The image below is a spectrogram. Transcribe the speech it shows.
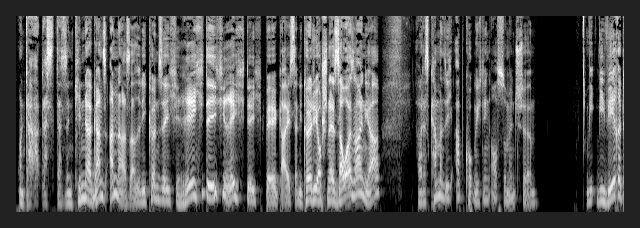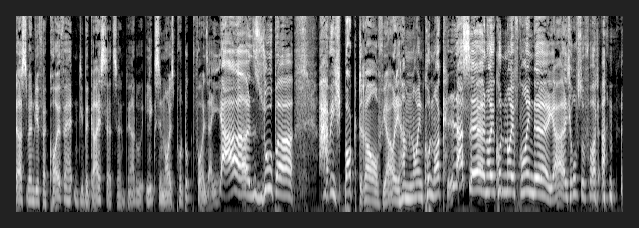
Und da, das, das sind Kinder ganz anders. Also die können sich richtig, richtig begeistern. Die können natürlich auch schnell sauer sein, ja. Aber das kann man sich abgucken. Ich denke auch so, Mensch, äh, wie, wie wäre das, wenn wir Verkäufer hätten, die begeistert sind? Ja, du legst ein neues Produkt vor und sagst, ja, super, habe ich Bock drauf. Ja, oder die haben einen neuen Kunden, oh, klasse, neue Kunden, neue Freunde. Ja, ich rufe sofort an.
